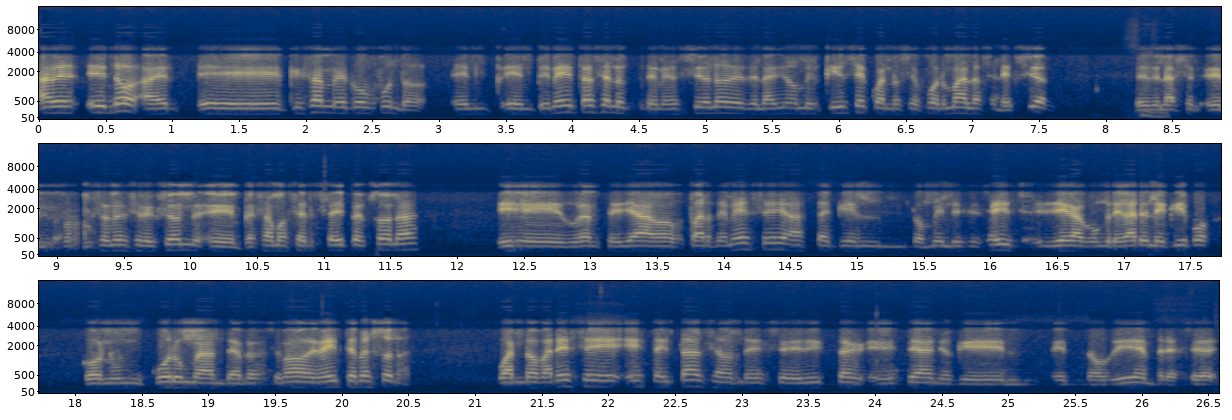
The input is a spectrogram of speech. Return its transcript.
A ver, eh, no, a ver, quizás me confundo. En, primera instancia lo que te menciono desde el año 2015 cuando se forma la selección desde la, formación de selección eh, empezamos a ser seis personas eh, durante ya un par de meses hasta que el 2016 llega a congregar el equipo con un quórum de aproximado de 20 personas. Cuando aparece esta instancia donde se dicta este año que en, noviembre, se,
